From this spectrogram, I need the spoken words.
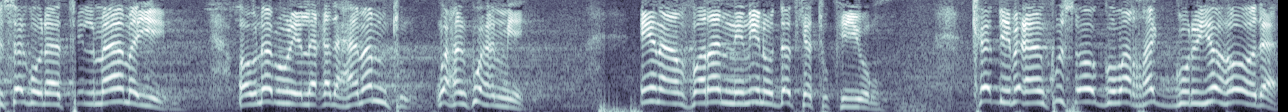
isaguna tilmaamayey oo nebigu yihi laqad hamamtu waxaan ku hamiyey inaan faranin inuu dadka tukiyo. Kadib aan ku soo guba rag guryahooda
